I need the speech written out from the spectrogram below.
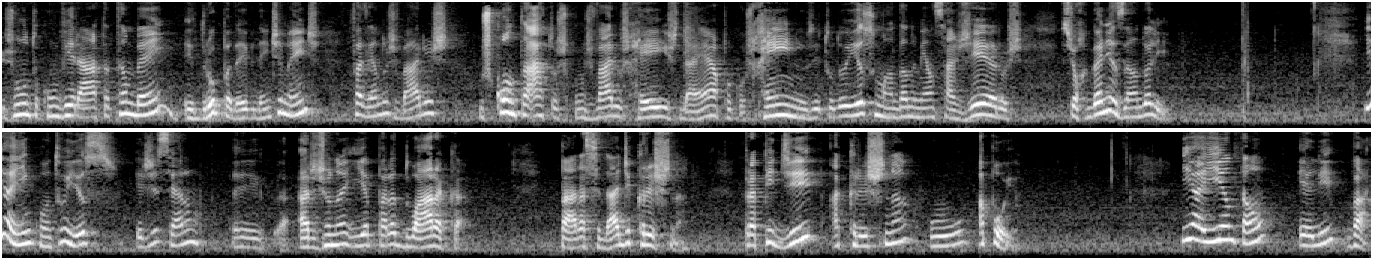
junto com Virata também, e Drúpada, evidentemente, fazendo os vários os contatos com os vários reis da época, os reinos e tudo isso, mandando mensageiros, se organizando ali. E aí, enquanto isso, eles disseram, eh, Arjuna ia para Dwaraka, para a cidade de Krishna, para pedir a Krishna o apoio. E aí, então, ele vai.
